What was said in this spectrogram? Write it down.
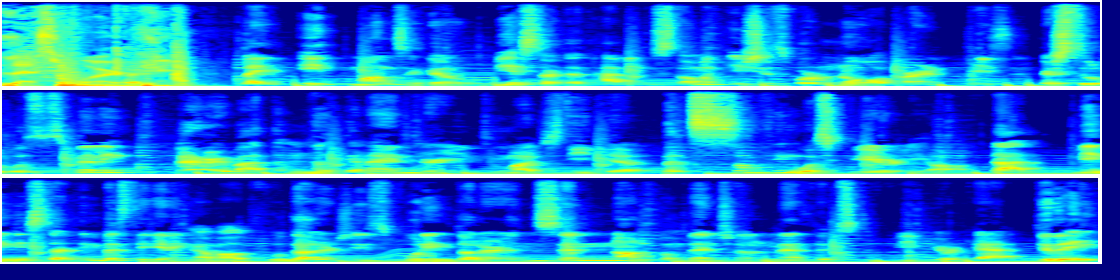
Let's work like 8 months ago, Mia started having stomach issues for no apparent reason. Her stool was smelling very bad, I'm not gonna enter into much detail, but something was clearly off. That made me start investigating about food allergies, food intolerance, and non-conventional methods to feed your cat. Today,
